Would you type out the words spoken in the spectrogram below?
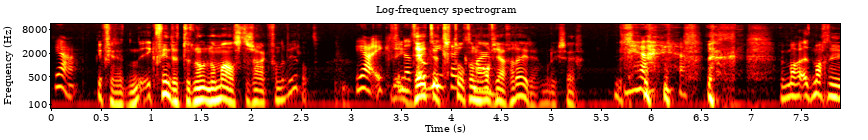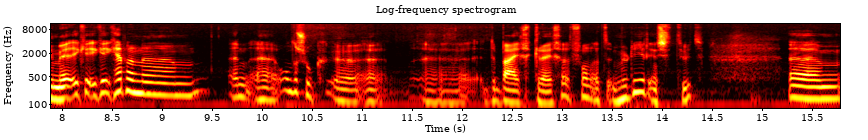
ja. Ik vind het, ik vind het de no- normaalste zaak van de wereld. ja, ik vind ik dat deed ook niet het gek, tot een maar- half jaar geleden, moet ik zeggen. Ja, ja. Het mag, het mag nu niet meer. Ik, ik, ik heb een, ehm, een eh, onderzoek erbij gekregen van het Mulier Instituut. Ehm,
